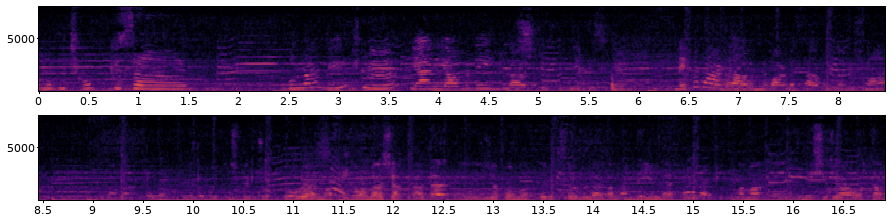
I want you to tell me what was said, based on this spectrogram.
Ama bu çok güzel. Bunlar büyük mü? Yani yavru değiller. Yetişkin. Ne kadar daha ömrü var mesela bunların şu an? Ömür biçmek çok doğru olmaz. Aşağı yukarı. Normal şartlarda e, Japon balıkları kısa ömürlü hayvanlar değiller. Evet. Ama e, yaşayacağı ortam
